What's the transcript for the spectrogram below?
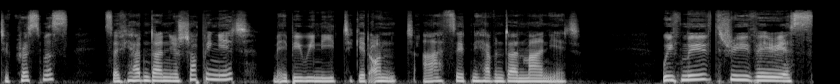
to Christmas. So if you hadn't done your shopping yet, maybe we need to get on. I certainly haven't done mine yet. We've moved through various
